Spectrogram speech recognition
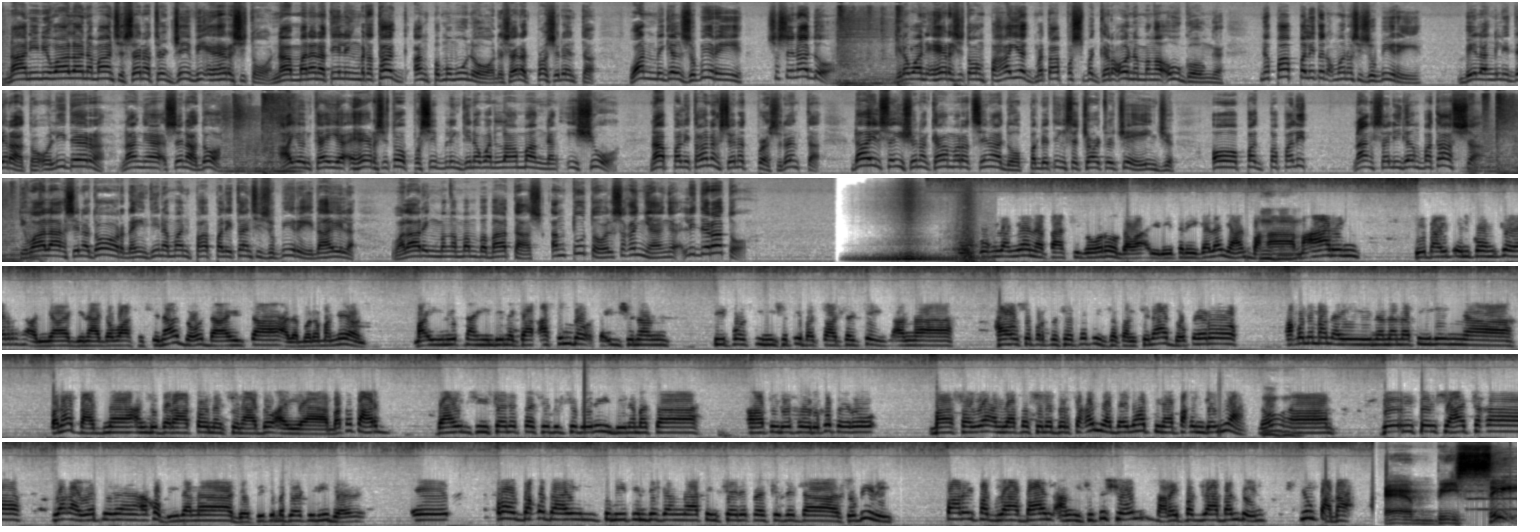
Naniniwala naman si Senator J.V. Ejercito na mananatiling matatag ang pamumuno ni Senate President Juan Miguel Zubiri sa Senado. Ginawa ni Ejercito ang pahayag matapos magkaroon ng mga ugong na papalitan umano si Zubiri bilang liderato o leader ng uh, Senado. Ayon kay uh, Ejercito, posibleng ginawan lamang ng issue na palitan ng Senate President dahil sa issue ng Kamara at Senado pagdating sa charter change o pagpapalit ng saligang batas. Tiwala ang senador na hindi naman papalitan si Zubiri dahil wala ring mga mambabatas ang tutol sa kanyang liderato. Ugong lang yan at siguro gawa initriga lang yan. Baka Mhm. maaring divide and conquer ang ah, ginagawa sa Senado dahil sa, alam mo naman ngayon, mainit na hindi nagkakasundo sa issue ng People's Initiative at Charter Change ang ah, House of Representatives at ang Senado. Pero ako naman ay nananatiling ah, panatag na ang liderato ng Senado ay ah, matatag dahil si Senate President Subiri hindi naman sa uh, pinupuri ko pero masaya ang lahat ng senador sa kanya dahil lahat pinapakinggan niya no Mhm. Um, very fair siya at saka lakay at, uh, ako bilang ah, deputy majority leader eh proud ako dahil tumitindig ang ating Senate President uh, Subiri para ipaglaban ang institusyon para ipaglaban din yung tama MBC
